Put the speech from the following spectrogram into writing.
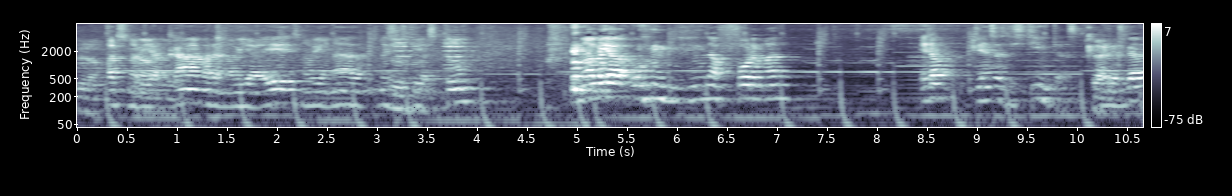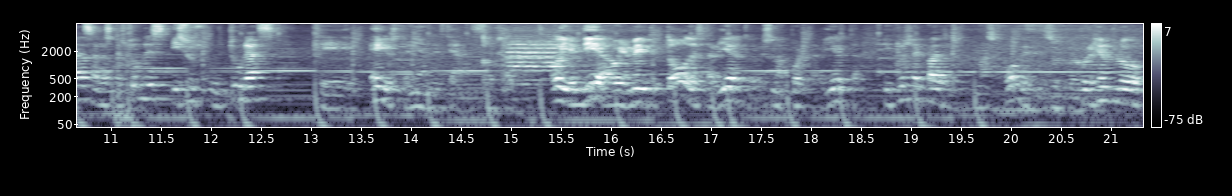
No. antes no había no. cámara, no había es, no había nada, no existías tú. No había un- una forma, eran crianzas distintas, Claro. arriesgadas a las costumbres y sus culturas que ellos tenían desde antes. Hoy en día, obviamente, todo está abierto, es una puerta abierta. Incluso hay padres más jóvenes. Por ejemplo,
